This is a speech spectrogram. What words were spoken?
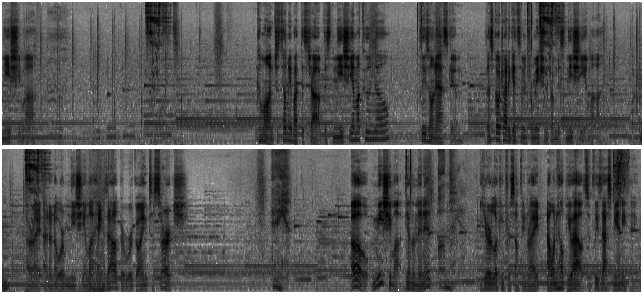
Nishima. Come on, just tell me about this job. Does Nishiyama-kun please don't ask him. Let's go try to get some information from this Nishiyama. Alright, I don't know where Nishiyama hangs out, but we're going to search. Hey, Oh, Mishima, do you have a minute? um, You're looking for something, right? I want to help you out, so please ask me anything.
